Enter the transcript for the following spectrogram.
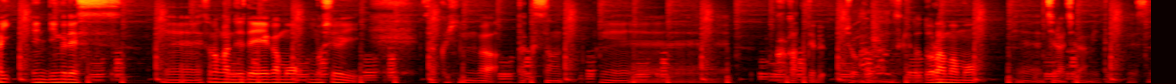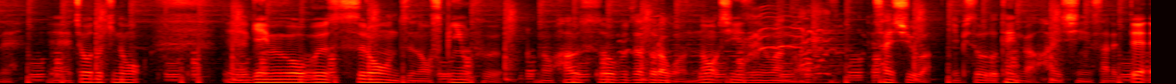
はい、エンディングです。えー、そんな感じで映画も面白い作品がたくさん、えー、かかってる状況なんですけど、ドラマも、えー、チラチラ見ててですね、え、ちょうど昨日、え、ゲームオブスローンズのスピンオフのハウス・オブ・ザ・ドラゴンのシーズン1の最終話、エピソード10が配信されて、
